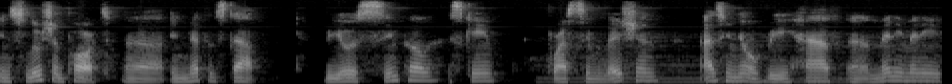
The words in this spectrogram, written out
In solution part, uh, in methods tab, we use simple scheme for simulation. As you know, we have uh, many many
